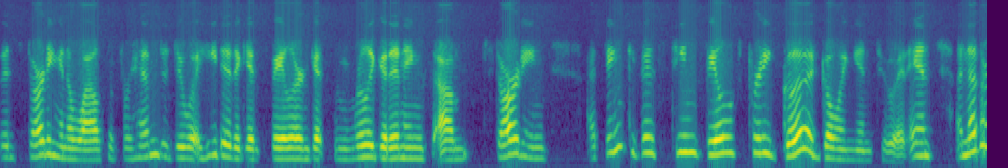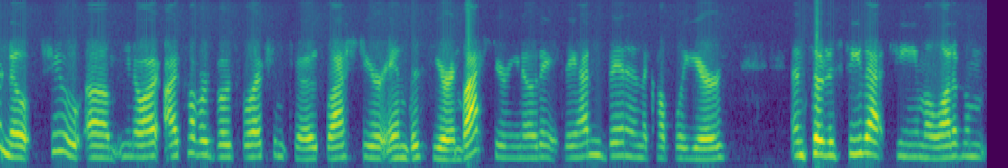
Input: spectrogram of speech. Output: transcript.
been starting in a while. So for him to do what he did against Baylor and get some really good innings um, starting, I think this team feels pretty good going into it. And another note too, um, you know, I, I covered both selection shows last year and this year. And last year, you know, they they hadn't been in a couple of years, and so to see that team, a lot of them,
